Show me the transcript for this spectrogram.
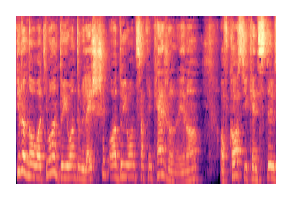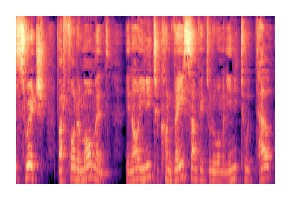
You don't know what you want. Do you want a relationship or do you want something casual, you know? Of course, you can still switch, but for the moment, you know, you need to convey something to the woman. You need to tell,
